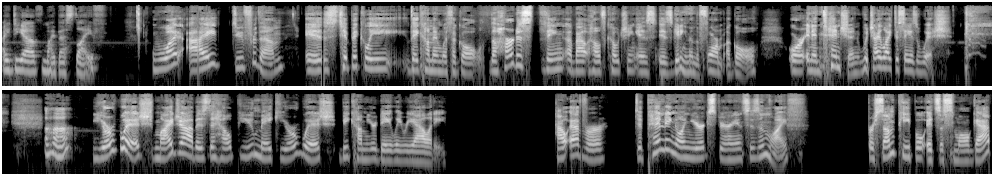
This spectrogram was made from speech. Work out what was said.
idea of my best life? What I do for them is typically they come in with a goal. The hardest thing about health coaching is is getting them to form a goal or an intention, which I like to say is a wish. uh huh. Your wish, my job is to help you make your wish become your daily reality. However, depending on your experiences in life, for some people it's a small gap,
